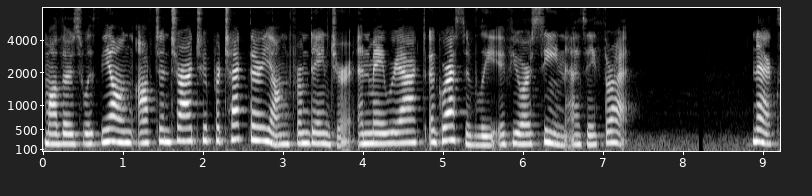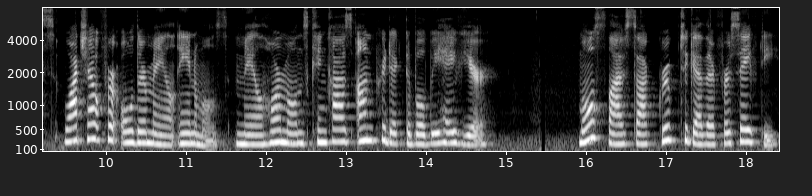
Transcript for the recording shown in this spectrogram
Mothers with young often try to protect their young from danger and may react aggressively if you are seen as a threat. Next, watch out for older male animals. Male hormones can cause unpredictable behavior. Most livestock group together for safety.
